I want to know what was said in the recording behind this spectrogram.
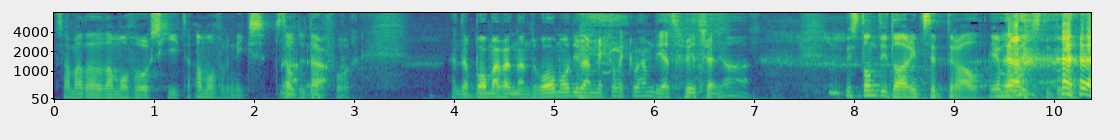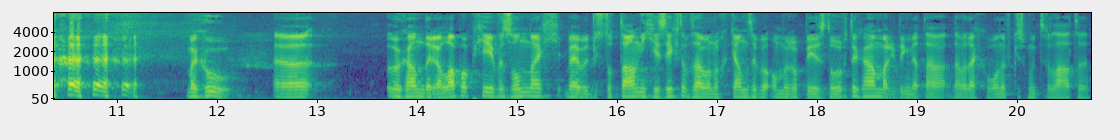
Samantha dat allemaal voorschieten. Allemaal voor niks. Stel Ja, je dat ja. voor. En de bomma van de Duomo die van Mechelen kwam, die had zoiets van, ja... Nu stond hij daar in het centraal. Helemaal niks te doen. maar goed, eh, we gaan er een lap op geven zondag. We hebben dus totaal niet gezegd of dat we nog kans hebben om Europees door te gaan. Maar ik denk dat, dat, dat we dat gewoon even moeten laten.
